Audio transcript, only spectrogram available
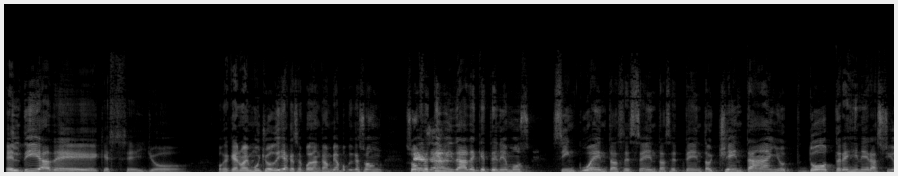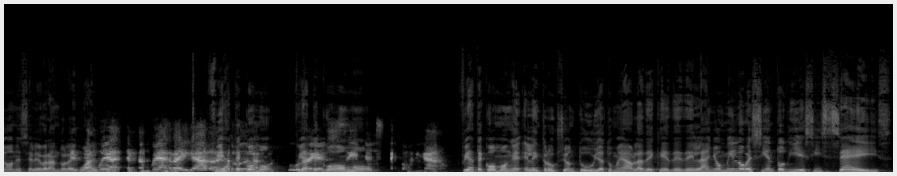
El día de, qué sé yo. Porque es que no hay muchos días que se puedan cambiar, porque es que son, son festividades que tenemos 50, 60, 70, 80 años, dos, tres generaciones celebrándola igual. Están muy arraigadas. Fíjate cómo, fíjate cómo, fíjate cómo en, en la introducción tuya tú me hablas de que desde el año 1916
